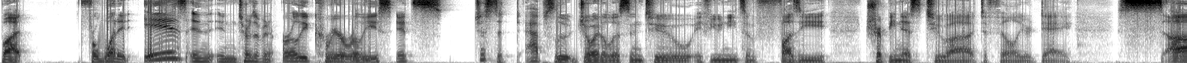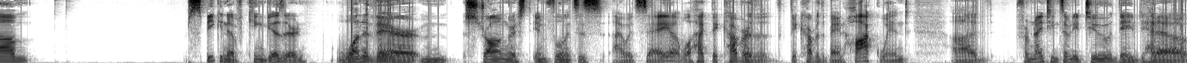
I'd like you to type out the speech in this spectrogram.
But for what it is, in in terms of an early career release, it's just an absolute joy to listen to if you need some fuzzy trippiness to uh, to fill your day. Um, speaking of King Gizzard, one of their strongest influences, I would say. Uh, well, heck, they cover the they cover the band Hawkwind. Uh, from 1972, they had a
